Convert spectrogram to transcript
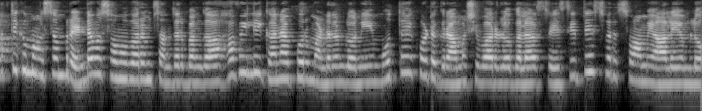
కార్తీక మాసం రెండవ సోమవారం సందర్భంగా హవేలీ ఘనాపూర్ మండలంలోని ముత్తైకోట గ్రామ శివారులో గల శ్రీ సిద్ధేశ్వర స్వామి ఆలయంలో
